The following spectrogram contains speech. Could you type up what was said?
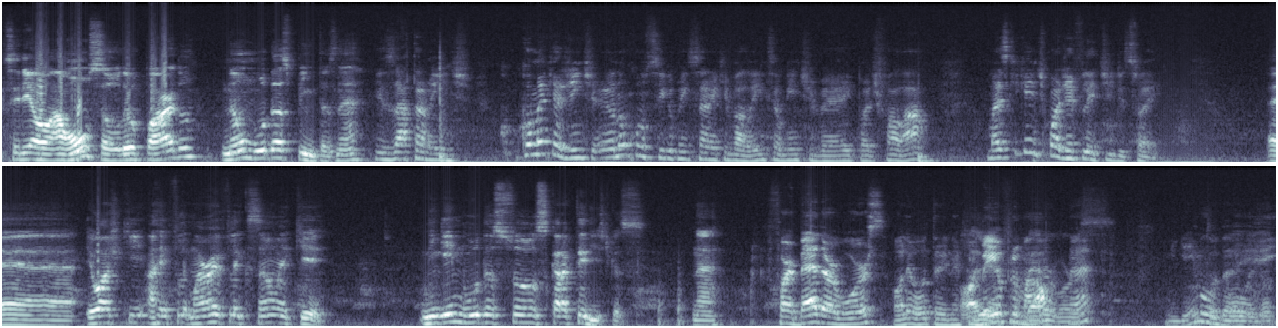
seria a onça, o leopardo, não muda as pintas, né? Exatamente. Como é que a gente. Eu não consigo pensar em equivalente, se alguém tiver aí pode falar. Mas o que, que a gente pode refletir disso aí? É, eu acho que a refle- maior reflexão é que ninguém muda suas características, né? For better or worse, olha outra aí, né? Olha, bem ou pro mal, né? Ninguém Muito muda. bom, E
